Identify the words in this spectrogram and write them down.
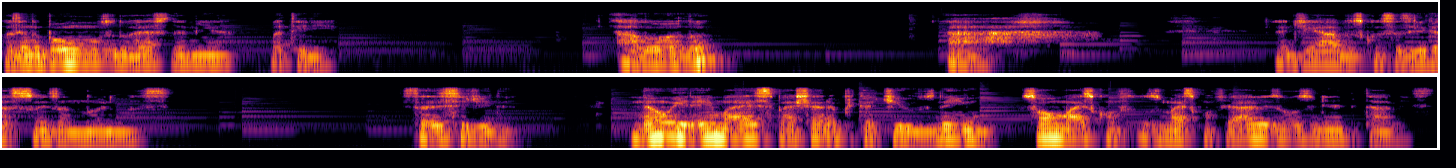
fazendo bom uso do resto da minha bateria. Alô, alô? Ah, a diabos com essas ligações anônimas. Está decidida. Não irei mais baixar aplicativos nenhum, só mais os mais confiáveis ou os inevitáveis.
